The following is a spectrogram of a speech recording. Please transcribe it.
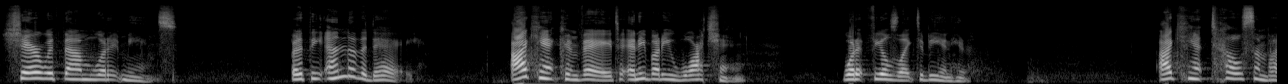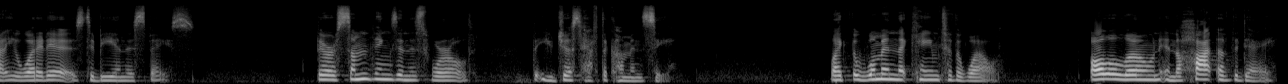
share with them what it means. But at the end of the day, I can't convey to anybody watching what it feels like to be in here. I can't tell somebody what it is to be in this space. There are some things in this world that you just have to come and see. Like the woman that came to the well, all alone in the hot of the day,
